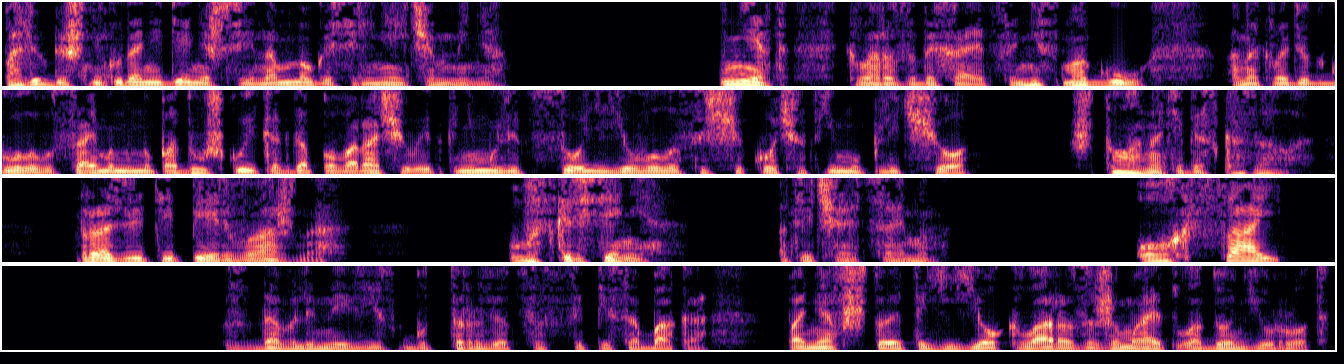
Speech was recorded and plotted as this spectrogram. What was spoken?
«Полюбишь, никуда не денешься и намного сильнее, чем меня». «Нет», — Клара задыхается, — «не смогу». Она кладет голову Саймону на подушку, и когда поворачивает к нему лицо, ее волосы щекочут ему плечо. «Что она тебе сказала? Разве теперь важно?» «Воскресенье», — отвечает Саймон. «Ох, Сай!» Сдавленный визг будто рвется с цепи собака. Поняв, что это ее, Клара зажимает ладонью рот.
